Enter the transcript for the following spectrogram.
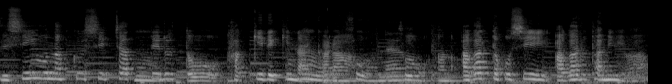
自信をなくしちゃってると発揮できないから、うんそうあの上がってほしい上がるためには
